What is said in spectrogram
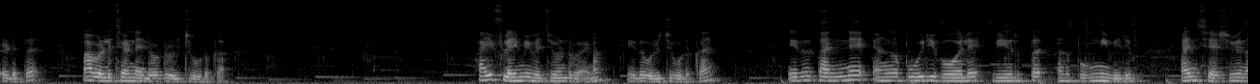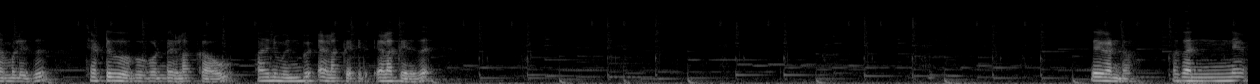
എടുത്ത് ആ വെളിച്ചെണ്ണയിലോട്ട് ഒഴിച്ചു കൊടുക്കാം. ഹൈ ഫ്ലെയിമിൽ വെച്ചുകൊണ്ട് വേണം ഇത് ഒഴിച്ചു കൊടുക്കാൻ. ഇത് തന്നെ അങ്ങ് പൂരി പോലെ വീർത്ത് അത് പൊങ്ങി വരും. അതിന് ശേഷമേ നമ്മളിത് ചട്ടുകമൊക്കെ കൊണ്ട് ഇളക്കാവൂ. അതിന് മുൻപ് ഇളക്ക ഇളക്കരുത്. ഇത് കണ്ടോ? അത് തന്നെ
